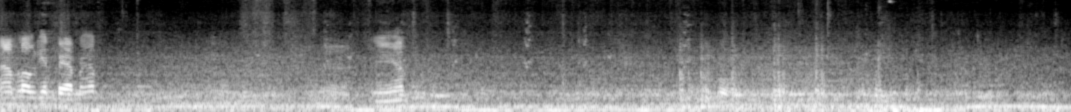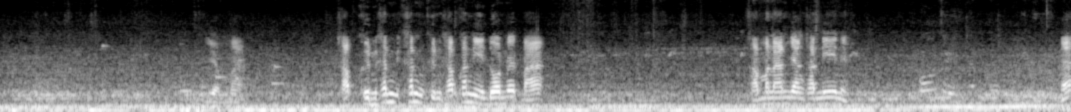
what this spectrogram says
ตามลอกเรียนแบบนะครับเออนี่ครับโอ้โหเยี่ยมมาก ครับขึ้นขั้นขั้นขึ้นครับขั้นนี้โดนไหมป๋าขับมานานยังคันนี้เนี่ยโอ้ยนะ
